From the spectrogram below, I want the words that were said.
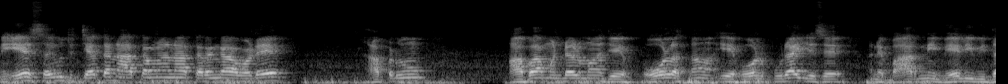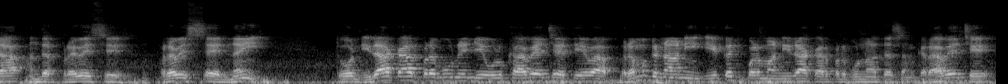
અને એ સયુદ્ધ ચેતન આત્માના તરંગા વડે આપણું આભા મંડળમાં જે હોલ હતા એ હોલ પૂરાઈ જશે અને બહારની મેલી વિધા અંદર પ્રવેશશે પ્રવેશશે નહીં. તો નિરાકાર પ્રભુને જે ઓળખાવે છે તેવા બ્રહ્મ જ્ઞાની એક જ પળમાં નિરાકાર પ્રભુના દર્શન કરાવે છે.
